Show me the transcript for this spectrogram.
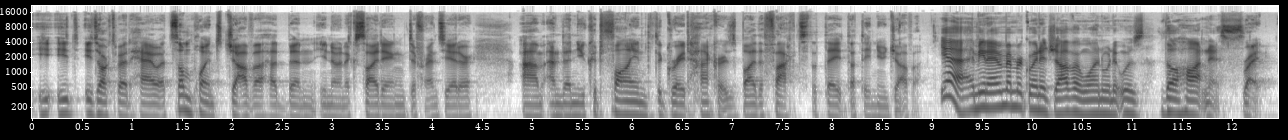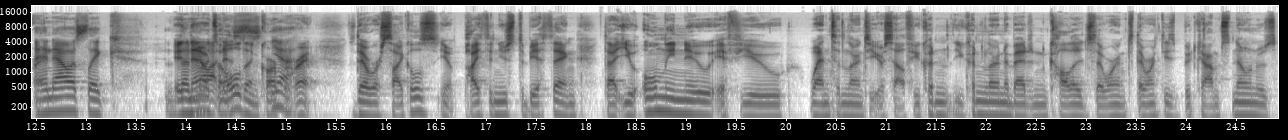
he, he, he talked about how at some point Java had been, you know, an exciting differentiator. Um, and then you could find the great hackers by the fact that they that they knew Java. yeah, I mean, I remember going to JavaOne when it was the hotness. Right, right. And now it's like the It- now it's notness. old and corporate, Yeah. right? There were cycles. You know, Python used to be a thing that you only knew if you went and learned it yourself. You couldn't you couldn't learn about it in college. There weren't there weren't these boot camps. No one was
